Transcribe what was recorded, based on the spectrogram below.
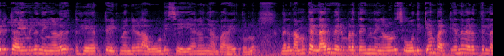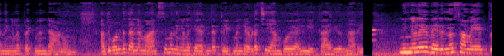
ഒരു ടൈമിൽ നിങ്ങൾ ഹെയർ ട്രീറ്റ്മെന്റുകൾ അവോയ്ഡ് ചെയ്യാനോ ഞാൻ പറയത്തുള്ളൂ. അന്നേരം നമുക്ക് എല്ലാവരും വരുമ്പോഴത്തേക്കും നിങ്ങളോട് ചോദിക്കാൻ പറ്റിയെന്ന് വരത്തില്ല നിങ്ങൾ പ്രഗ്നന്റ് ആണോ എന്ന് അതുകൊണ്ട് തന്നെ മാക്സിമം നിങ്ങൾ ഹെയറിന്റെ ട്രീറ്റ്മെന്റ് എവിടെ ചെയ്യാൻ പോയാലും ഈ കാര്യമൊന്നും അറിയാം നിങ്ങൾ വരുന്ന സമയത്ത്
